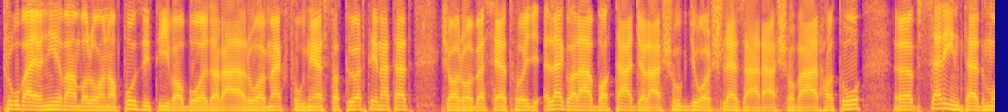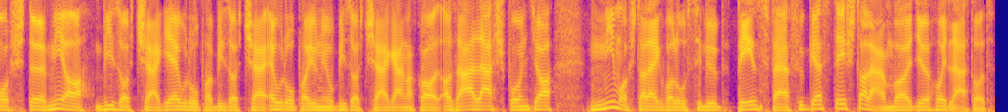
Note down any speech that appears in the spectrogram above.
Próbálja nyilvánvalóan a pozitívabb oldaláról megfogni ezt a történetet, és arról beszélt, hogy legalább a tárgyalások gyors lezárása várható. Szerinted most mi a bizottság, Európa Bizottság, Európai Unió Bizottságának az álláspontja? Mi most a legvalószínűbb pénzfelfüggesztés talán, vagy hogy látod?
